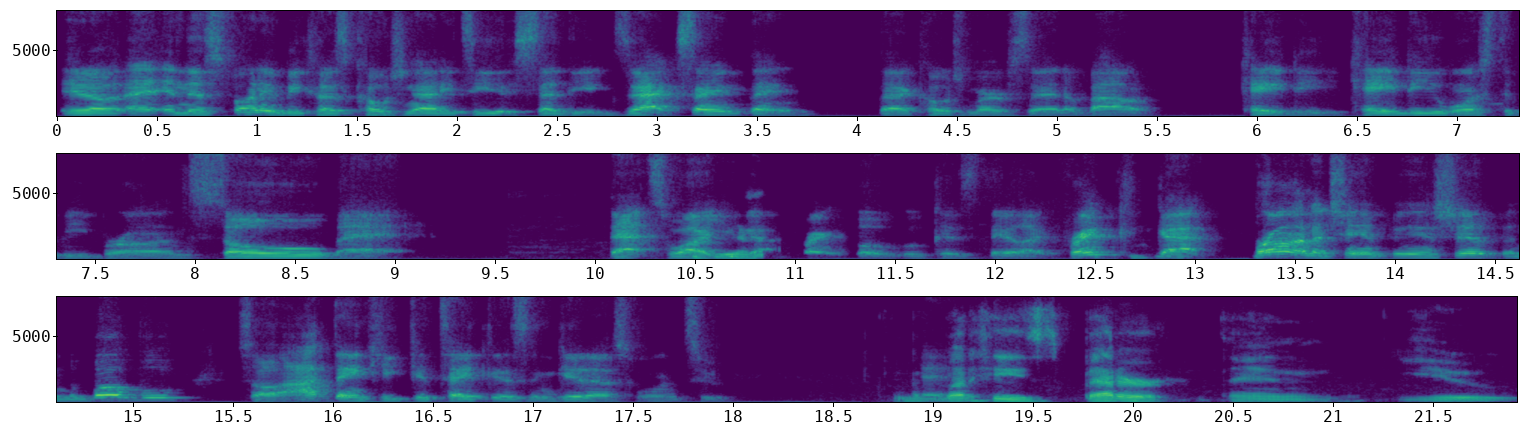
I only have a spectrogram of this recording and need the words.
you know, and it's funny because Coach Natty T said the exact same thing that Coach Murph said about KD. KD wants to be bronze so bad. That's why you yeah. got Frank Vogel because they're like Frank got Bron a championship in the bubble, so I think he could take us and get us one too. But he's better than you.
